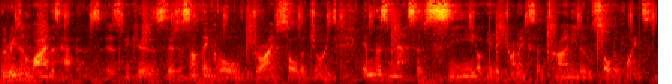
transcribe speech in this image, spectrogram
The reason why this happens is because there's something called dry solder joints. In this massive sea of electronics and tiny little solder points,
